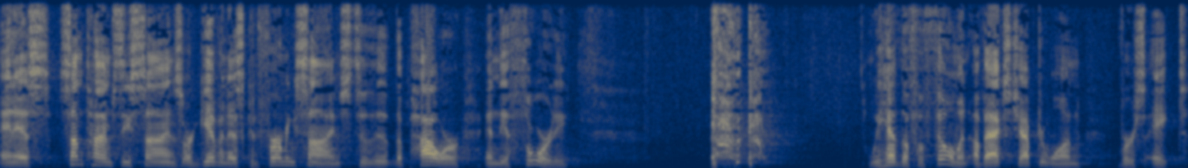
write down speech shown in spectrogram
and as sometimes these signs are given as confirming signs to the, the power and the authority, we have the fulfillment of Acts chapter 1, verse 8.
